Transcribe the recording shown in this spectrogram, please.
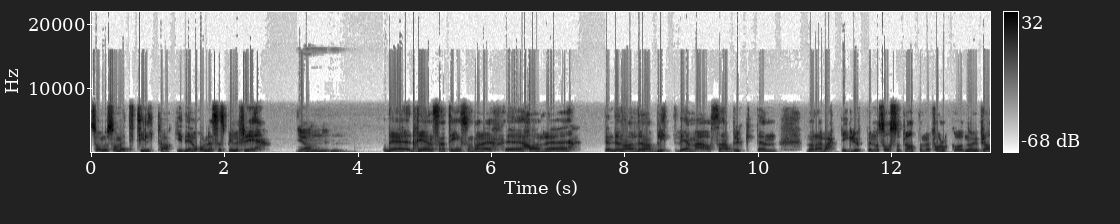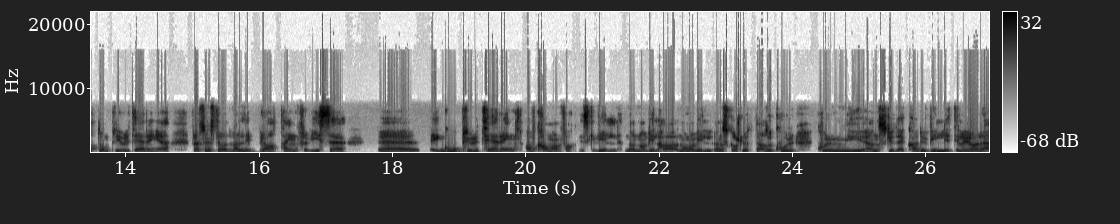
som, som et tiltak i det å holde seg spillefri. Ja. Mm. Og det, det er en sånn ting som bare eh, har eh, den, den, har den har blitt ved meg. altså Jeg har brukt den når jeg har vært i gruppen hos oss og prata med folk. og Når vi prater om prioriteringer, for jeg syns det var et veldig bra tegn for å vise eh, en god prioritering av hva man faktisk vil når man vil, ha, når man vil ønske å slutte. altså hvor, hvor mye ønsker du det, hva er du villig til å gjøre?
